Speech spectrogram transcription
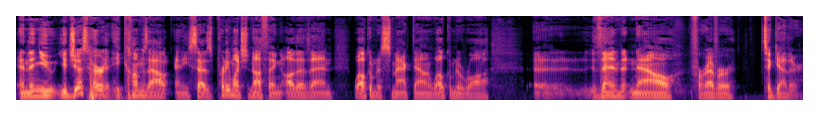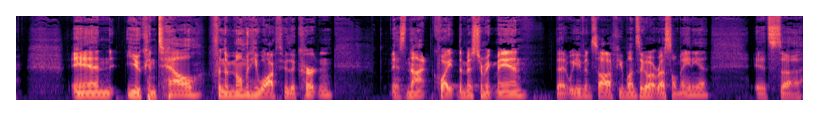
and then you you just heard it he comes out and he says pretty much nothing other than welcome to smackdown welcome to raw uh, then now forever together and you can tell from the moment he walked through the curtain it's not quite the mr mcmahon that we even saw a few months ago at wrestlemania it's uh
